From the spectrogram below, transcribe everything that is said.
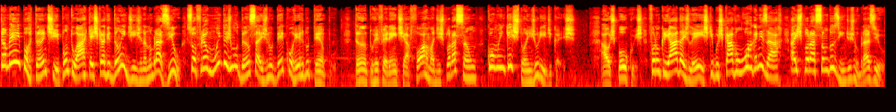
Também é importante pontuar que a escravidão indígena no Brasil sofreu muitas mudanças no decorrer do tempo tanto referente à forma de exploração como em questões jurídicas. Aos poucos, foram criadas leis que buscavam organizar a exploração dos índios no Brasil.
